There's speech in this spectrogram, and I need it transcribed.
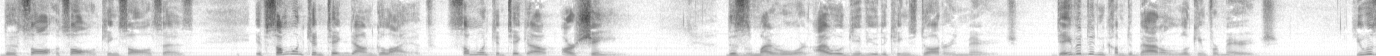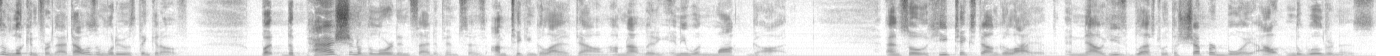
The Saul, Saul, King Saul says, if someone can take down Goliath, someone can take out our shame, this is my reward. I will give you the king's daughter in marriage. David didn't come to battle looking for marriage. He wasn't looking for that. That wasn't what he was thinking of. But the passion of the Lord inside of him says, I'm taking Goliath down. I'm not letting anyone mock God. And so he takes down Goliath, and now he's blessed with a shepherd boy out in the wilderness.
